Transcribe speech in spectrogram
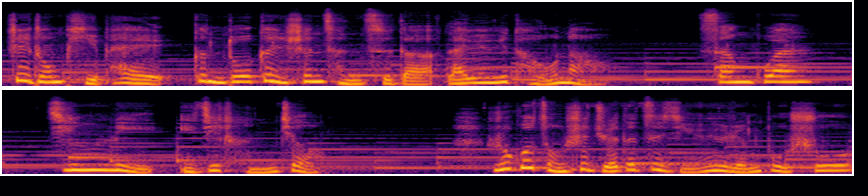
这种匹配更多、更深层次的来源于头脑、三观、经历以及成就。如果总是觉得自己遇人不淑，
